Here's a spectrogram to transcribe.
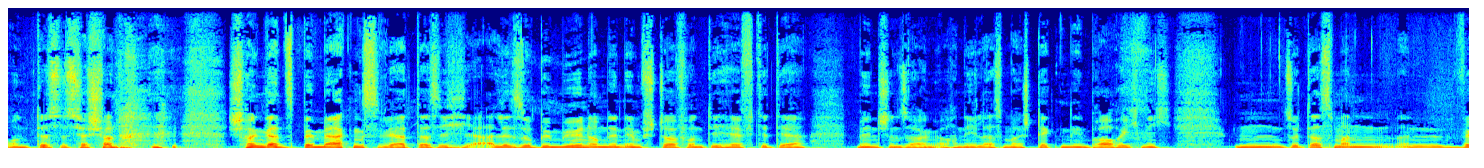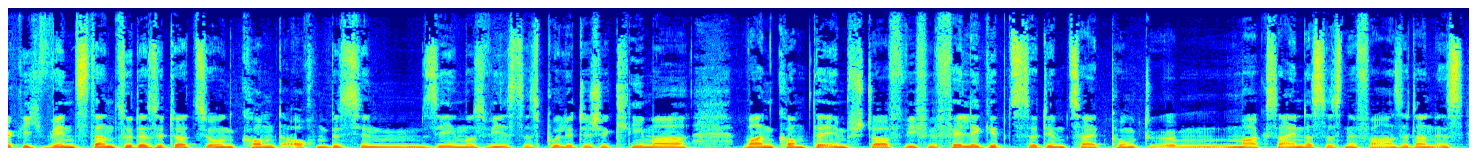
Und das ist ja schon, schon ganz bemerkenswert, dass sich alle so bemühen um den Impfstoff und die Hälfte der Menschen sagen, ach nee, lass mal stecken, den brauche ich nicht. Hm, so dass man äh, wirklich, wenn es dann zu der Situation kommt, auch ein bisschen sehen muss, wie ist das politische Klima, wann kommt der Impfstoff, wie viele Fälle gibt es zu dem Zeitpunkt. Ähm, mag sein, dass das eine Phase dann ist,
